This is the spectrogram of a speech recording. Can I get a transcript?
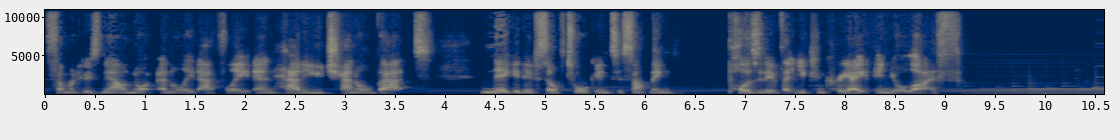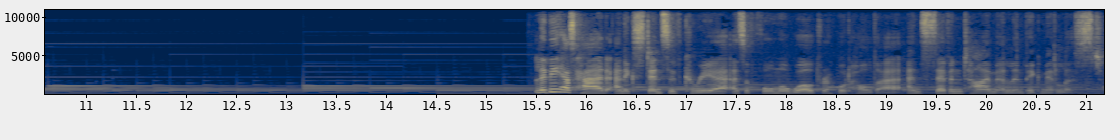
someone who's now not an elite athlete and how do you channel that negative self-talk into something positive that you can create in your life Libby has had an extensive career as a former world record holder and seven time Olympic medalist.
